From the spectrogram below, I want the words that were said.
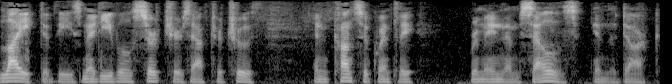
light of these medieval searchers after truth, and consequently remain themselves in the dark.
